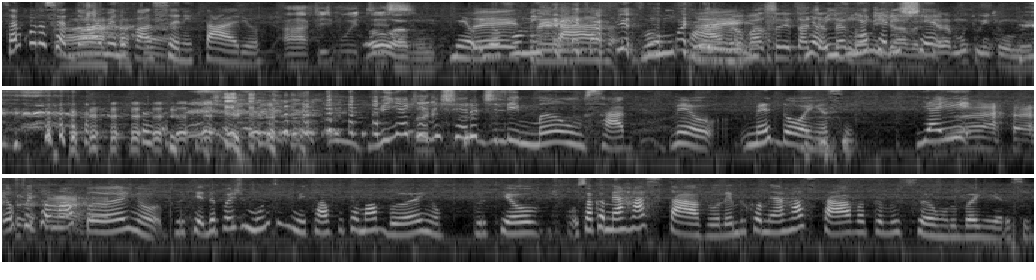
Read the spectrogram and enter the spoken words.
Sabe quando você Ah. dorme no vaso sanitário? Ah, fiz muito isso. Meu, e Sei, eu vomitava, sei. vomitava. Meu vaso sanitário Meu, tinha até nome já, aquele velho, cheiro- que era muito íntimo mesmo. Vinha aquele cheiro de limão, sabe? Meu, medonho, assim. E aí, eu fui tomar banho, porque depois de muito vomitar, eu fui tomar banho, porque eu. tipo, só que eu me arrastava. Eu lembro que eu me arrastava pelo chão do banheiro, assim.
